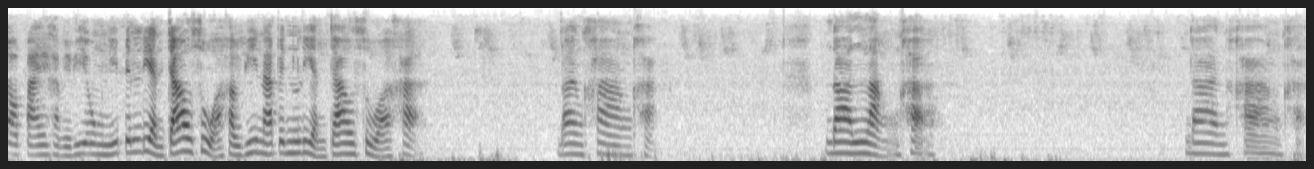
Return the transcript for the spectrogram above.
ต่อ ไปค่ะพี่พี่องค์นี้เป็นเหรียญเจ้าสัวค่ะพี่พี่นะ เป็นเหรียญเจ้าสัวค่ะ ด้านข้างค่ะ ด้านหลังค่ะ ด้านข้างค่ะ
